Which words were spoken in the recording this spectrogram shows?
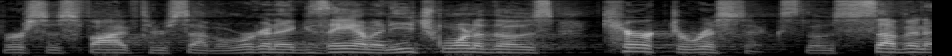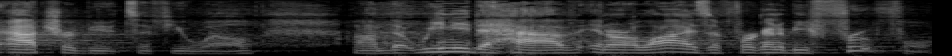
verses 5 through 7. We're going to examine each one of those characteristics, those seven attributes, if you will, um, that we need to have in our lives if we're going to be fruitful.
